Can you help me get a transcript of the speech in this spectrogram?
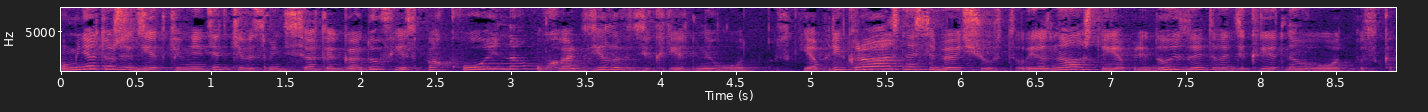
У меня тоже детки, у меня детки 80-х годов, я спокойно уходила в декретный отпуск. Я прекрасно себя чувствовала. Я знала, что я приду из этого декретного отпуска.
